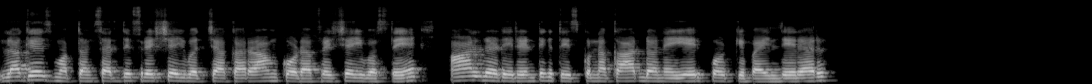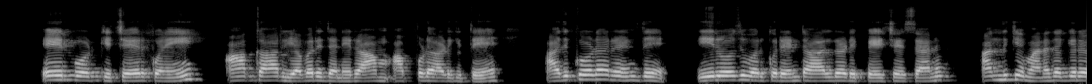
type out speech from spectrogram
లగేజ్ మొత్తం సర్ది ఫ్రెష్ అయ్యి వచ్చాక రామ్ కూడా ఫ్రెష్ అయ్యి వస్తే ఆల్రెడీ రెంట్కి తీసుకున్న కార్లోనే ఎయిర్పోర్ట్కి బయలుదేరారు. ఎయిర్పోర్ట్కి చేరుకొని ఆ కార్ ఎవరిదని రామ్ అప్పుడు అడిగితే అది కూడా రెంట్దే ఈ రోజు వరకు రెంట్ ఆల్రెడీ పే చేశాను. అందుకే మన దగ్గరే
